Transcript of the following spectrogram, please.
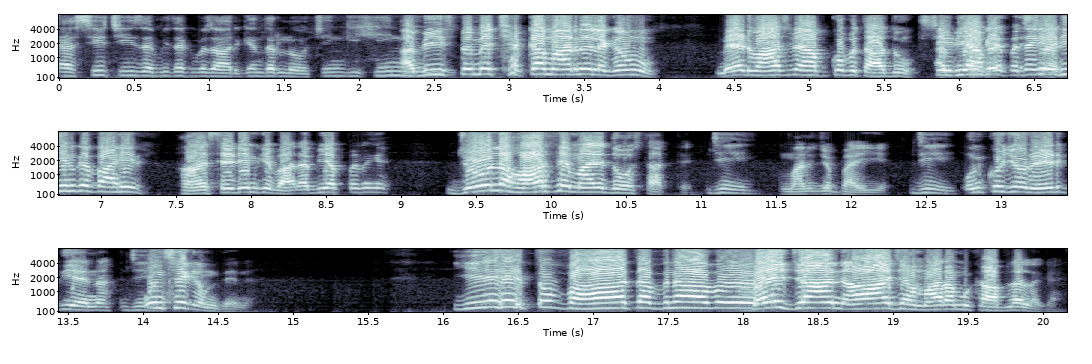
ऐसी चीज़ अभी तक बाज़ार के अंदर लॉन्चिंग ही नहीं अभी इस पे मैं छक्का मारने लगा हूँ। मैं एडवांस में आपको बता दूँ। स्टेडियम के स्टेडियम के बाहर। हाँ स्टेडियम के बाहर। अभी आप पता जो लाहौर से हमारे दोस्त आते हैं जी। हमारे जो भाई है जी। उनको जो रेट दिया है ना जी। उनसे कम देना। ये तो बात अपना अब भाई जान आज हमारा मुकाबला लगा है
